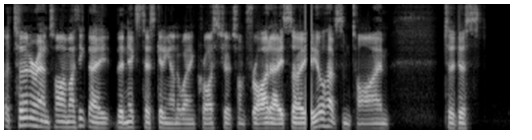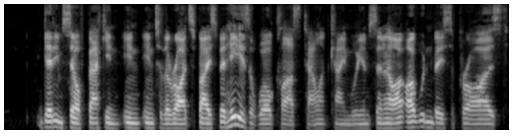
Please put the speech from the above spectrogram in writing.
a, turnaround time. I think they the next test getting underway in Christchurch on Friday, so he'll have some time to just get himself back in, in into the right space. But he is a world class talent, Kane Williamson, and I, I wouldn't be surprised.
